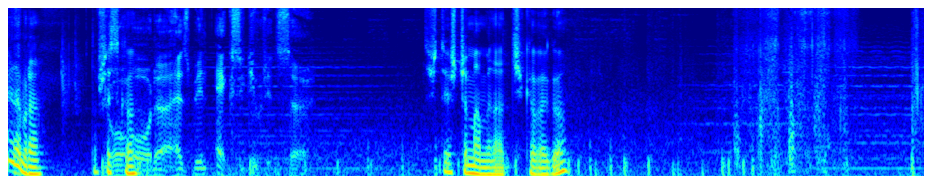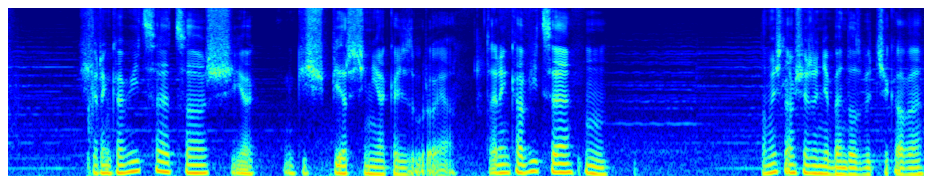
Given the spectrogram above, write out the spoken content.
No i dobra. To wszystko. Coś tu jeszcze mamy nawet ciekawego. Jakieś rękawice, coś, jak, jakiś pierścień, jakaś zbroja. Te rękawice, hmm. Domyślam się, że nie będą zbyt ciekawe.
